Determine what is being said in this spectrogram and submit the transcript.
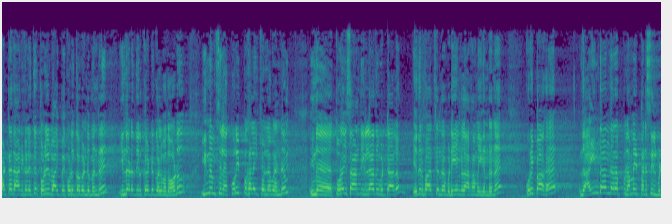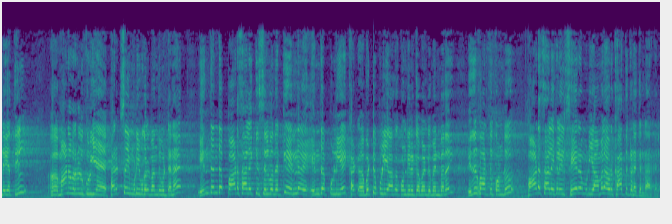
பட்டதாரிகளுக்கு தொழில் வாய்ப்பை கொடுக்க வேண்டும் என்று இந்த இடத்தில் கேட்டுக்கொள்வதோடு இன்னும் சில குறிப்புகளை சொல்ல வேண்டும். இந்த துறை சார்ந்து இல்லாது விட்டாலும் எதிர்பார்க்கின்ற விடயங்களாக அமைகின்றன. குறிப்பாக இந்த ஐந்தாம் தர புலமை பரிசில் விடயத்தில் மாணவர்களுக்குரிய பரீட்சை முடிவுகள் வந்துவிட்டன. எந்தெந்த பாடசாலைக்கு செல்வதற்கு எந்த எந்த புள்ளியை கட்- வெட்டு புள்ளியாக கொண்டிருக்க வேண்டும் என்பதை எதிர்பார்த்து கொண்டு பாடசாலைகளில் சேர முடியாமல் அவர் காத்து கிடக்கின்றார்கள்.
